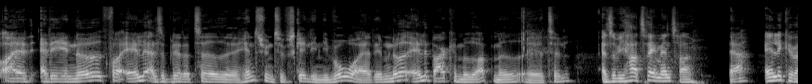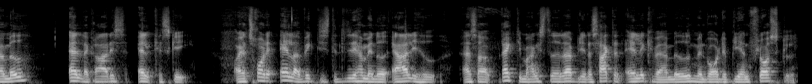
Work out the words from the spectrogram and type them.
Og er, er det noget for alle? Altså bliver der taget øh, hensyn til forskellige niveauer? Er det noget, alle bare kan møde op med øh, til? Altså, vi har tre mantraer. Ja. Alle kan være med, alt er gratis, alt kan ske. Og jeg tror, det allervigtigste, det er det her med noget ærlighed. Altså, rigtig mange steder, der bliver der sagt, at alle kan være med, men hvor det bliver en floskel.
